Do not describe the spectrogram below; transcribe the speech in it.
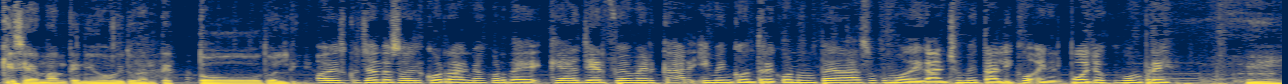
que se han mantenido hoy durante todo el día. Hoy escuchando eso del corral me acordé que ayer fui a mercar y me encontré con un pedazo como de gancho metálico en el pollo que compré. Mm.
